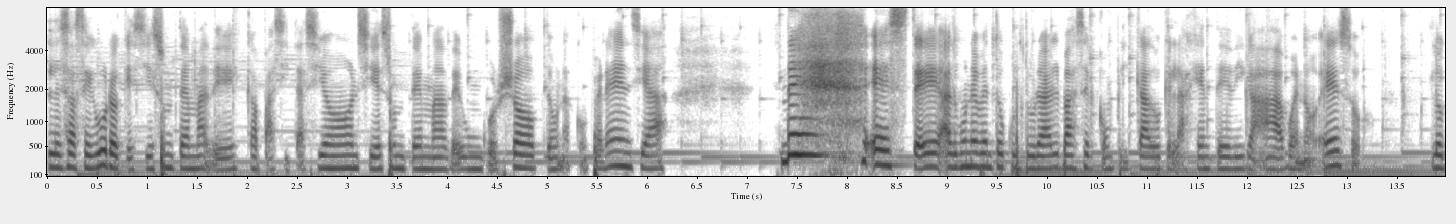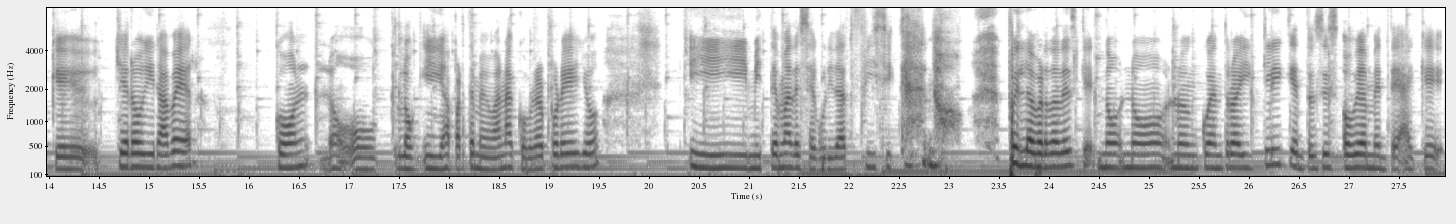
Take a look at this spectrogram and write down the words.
les aseguro que si es un tema de capacitación, si es un tema de un workshop, de una conferencia, de este algún evento cultural va a ser complicado que la gente diga, ah, bueno, eso, lo que quiero ir a ver con lo, lo y aparte me van a cobrar por ello y mi tema de seguridad física, no, pues la verdad es que no, no, no encuentro ahí clic, entonces obviamente hay que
